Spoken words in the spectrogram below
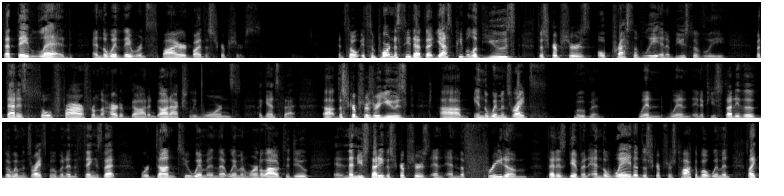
that they led and the way that they were inspired by the scriptures. And so it's important to see that, that yes, people have used the scriptures oppressively and abusively, but that is so far from the heart of God, and God actually warns against that. Uh, the scriptures are used um, in the women's rights movement. When, when, and if you study the, the women's rights movement and the things that were done to women that women weren't allowed to do, and then you study the scriptures and, and the freedom that is given and the way that the scriptures talk about women, like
